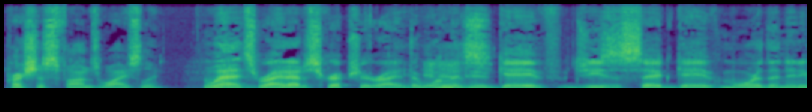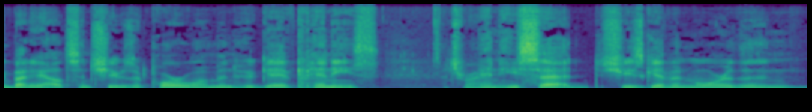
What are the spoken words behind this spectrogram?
precious funds wisely. Well, it's right out of Scripture, right? The It woman is. who gave, Jesus said, gave more than anybody else, and she was a poor woman who gave pennies. That's right. And he said, she's given more than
